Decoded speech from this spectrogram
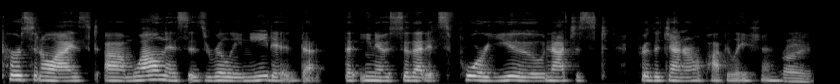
personalized um, wellness is really needed that that you know so that it's for you not just for the general population. Right.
